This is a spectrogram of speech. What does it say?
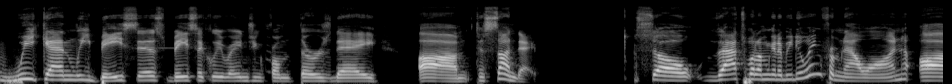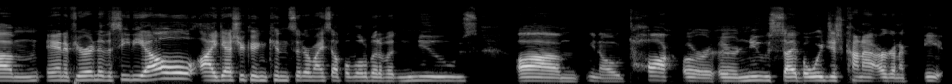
weekendly basis, basically ranging from Thursday um, to Sunday. So that's what I'm going to be doing from now on. Um, and if you're into the CDL, I guess you can consider myself a little bit of a news, um, you know, talk or, or news site. But we just kind of are going to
